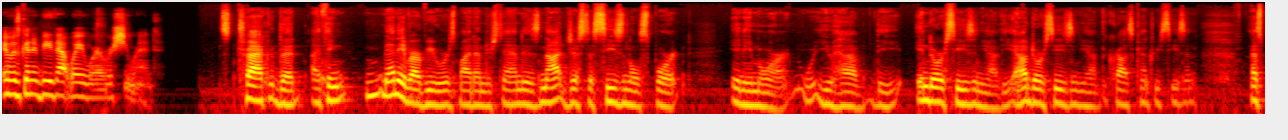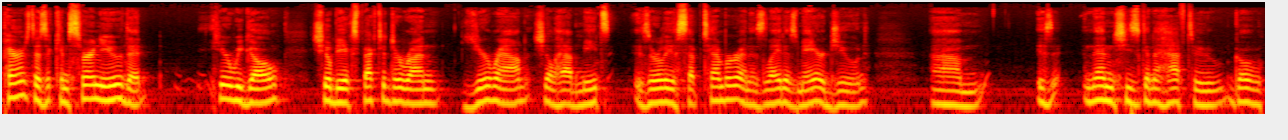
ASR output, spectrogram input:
it was going to be that way wherever she went. Track that I think many of our viewers might understand is not just a seasonal sport anymore. You have the indoor season, you have the outdoor season, you have the cross country season. As parents, does it concern you that here we go, she'll be expected to run year round? She'll have meets as early as September and as late as May or June. Um, is, and then she's going to have to go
